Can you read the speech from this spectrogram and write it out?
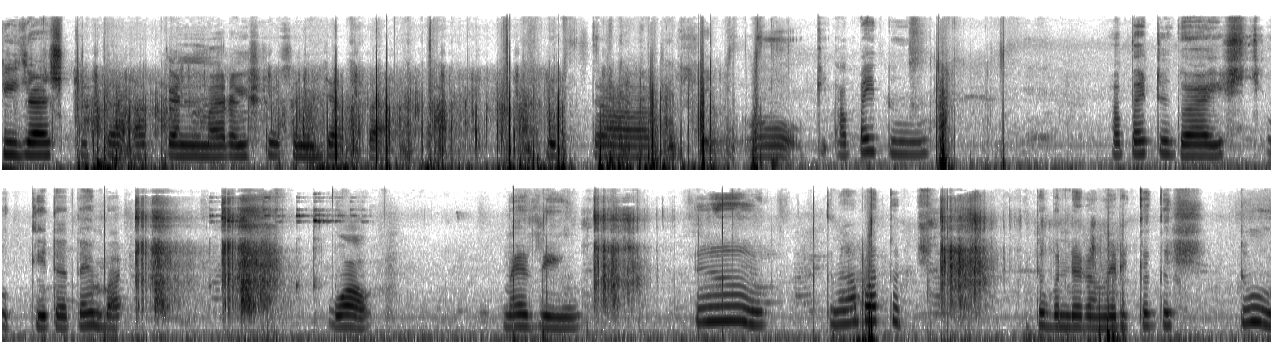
Oke guys, kita akan mereview senjata. Kita pusing. Oh, apa itu? Apa itu guys? Oke, kita tembak. Wow, amazing. Eh, kenapa tuh? Itu bendera Amerika guys. Tuh.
